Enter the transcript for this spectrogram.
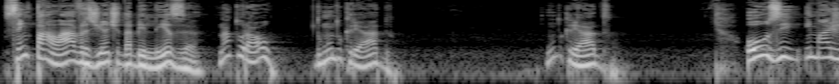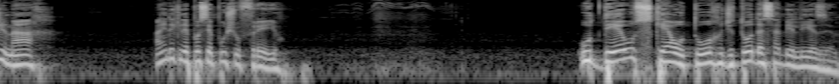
sem palavras diante da beleza natural do mundo criado, mundo criado. Ouse imaginar, ainda que depois você puxe o freio. O Deus que é autor de toda essa beleza.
